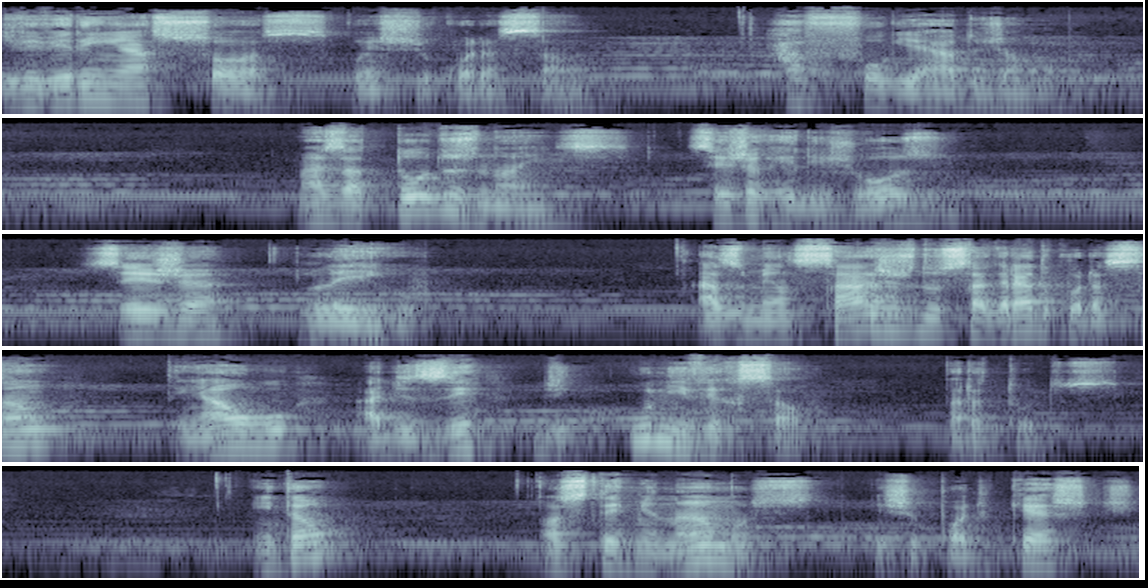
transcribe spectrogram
de viverem a sós com este coração afogueado de amor. Mas a todos nós, seja religioso, seja leigo, as mensagens do Sagrado Coração têm algo a dizer de universal para todos. Então, nós terminamos este podcast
